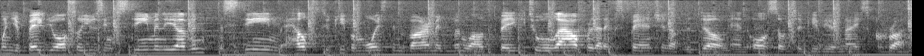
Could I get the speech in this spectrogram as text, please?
When you bake, you're also using steam in the oven. The steam helps to keep a moist environment while it's baking to allow for that expansion of the dough and also to give you a nice crust.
